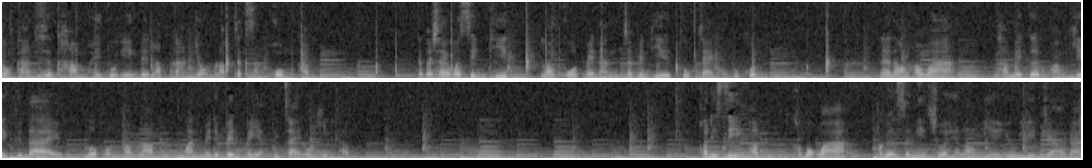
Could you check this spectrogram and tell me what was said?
ต้องการที่จะทำให้ตัวเองได้รับการยอมรับจากสังคมครับ แต่ก็ใช่ว่าสิ่งที่เราโพสต์ไปนั้นจะเป็นที่ถูกใจของทุกคน แน่นอนครับว่าทำให้เกิดความเครียดขึ้นได้ เมื่อผลตอบรับมันไม่ได้เป็นไปอย่างที่ใจเราคิดครับ ข้อที่ 4 ครับ เขาบอกว่าเพื่อนสนิทช่วยให้เรามีอายุยืนยาวได้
